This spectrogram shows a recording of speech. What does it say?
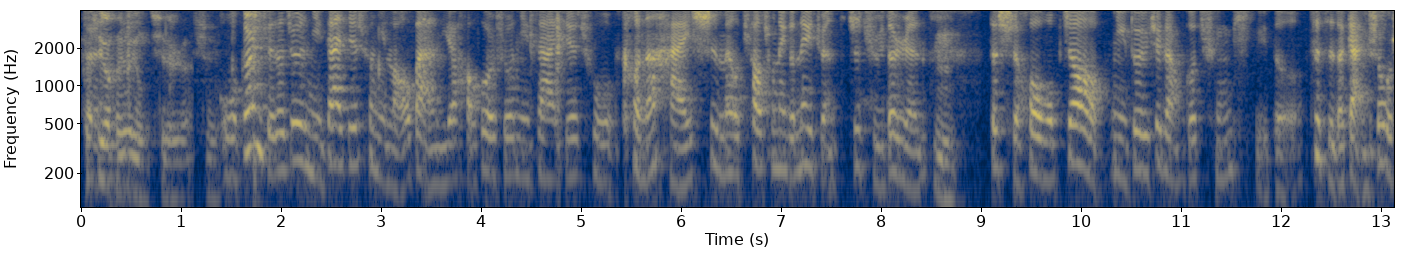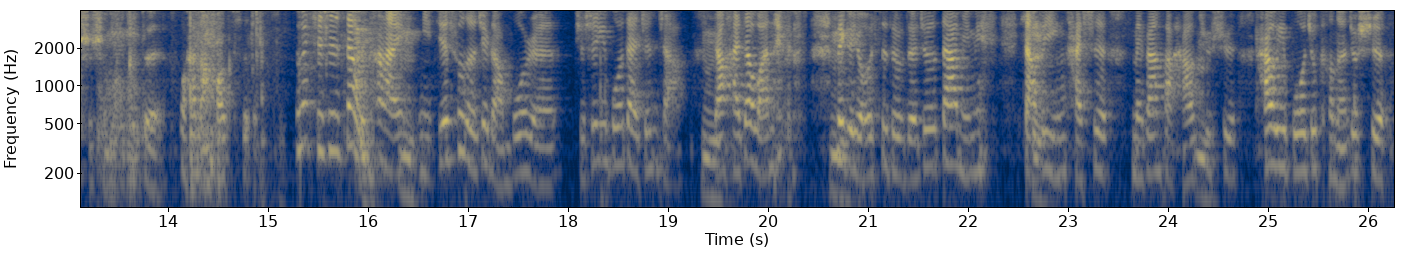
他是一个很有勇气的人。是，我个人觉得，就是你在接触你老板也好，或者说你在接触可能还是没有跳出那个内卷之局的人，嗯。的时候，我不知道你对于这两个群体的自己的感受是什么？对我还蛮好奇的，因为其实在我看来，嗯你接触的这两波人，只是一波在挣扎，嗯然后还在玩那个、嗯那个游戏，对不对？就是大家明明打不赢，还是没办法，还要继续。还有一波就可能就是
